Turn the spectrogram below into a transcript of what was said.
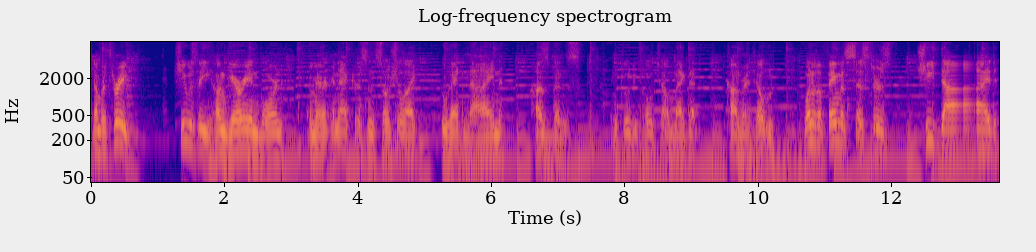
Number three, she was the Hungarian-born American actress and socialite who had nine husbands, including hotel magnate Conrad Hilton. One of the famous sisters, she died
